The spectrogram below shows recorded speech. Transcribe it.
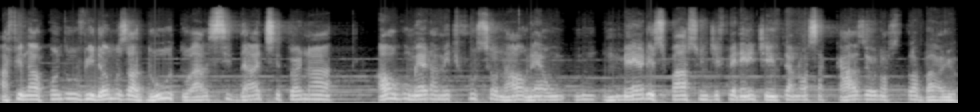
Afinal, quando viramos adulto, a cidade se torna algo meramente funcional, né? Um, um, um mero espaço indiferente entre a nossa casa e o nosso trabalho.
